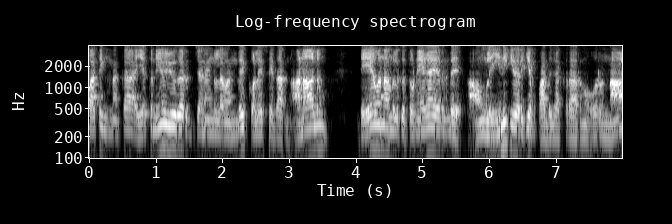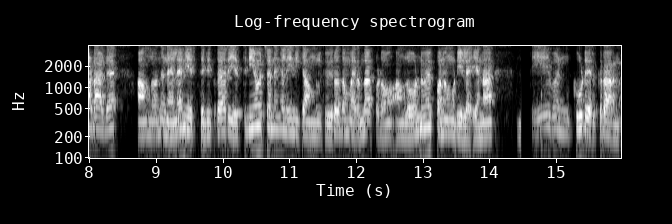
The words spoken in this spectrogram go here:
பாத்தீங்கன்னாக்கா எத்தனையோ யூதர் ஜனங்களை வந்து கொலை செய்தாருங்க ஆனாலும் தேவன் அவங்களுக்கு துணையாக இருந்து அவங்களை இன்னைக்கு வரைக்கும் பாதுகாக்கிறாருங்க. ஒரு நாடாக அவங்க வந்து நிலைநிறுத்திருக்கிறாரு எத்தனையோ ஜனங்கள் இன்னைக்கு அவங்களுக்கு விரோதமா இருந்தா கூட அவங்கள ஒண்ணுமே பண்ண முடியல. ஏன்னா தேவன் கூட இருக்கிறாருங்க.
